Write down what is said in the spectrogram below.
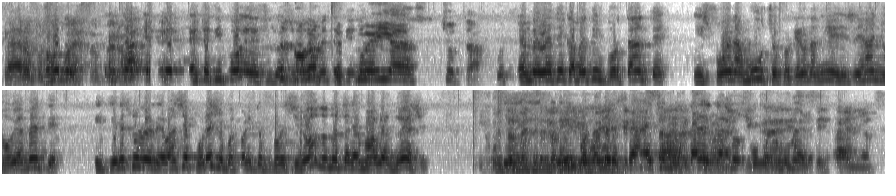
Claro, por supuesto, pero... Este, este, tipo de situación obviamente tiene, chuta. es mediáticamente importante y suena mucho porque era una niña de 16 años, obviamente, y tiene su relevancia por eso, pues, Palito, porque si no, no, estaríamos hablando de eso. Y justamente lo que es importante que está hecho notar el caso con una mujer. Años,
